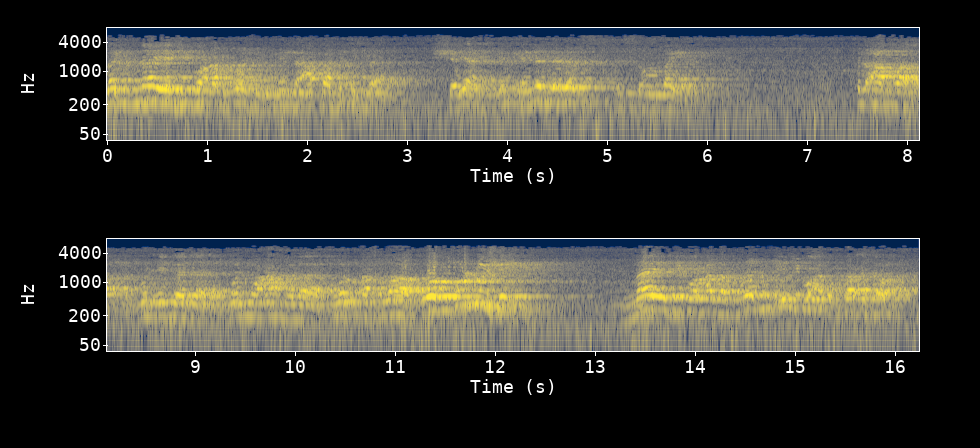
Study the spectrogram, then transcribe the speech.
بل ما يجب على الرجل من عقب الإسلام الشريعة الإسلامية نزلت في السعودية في العقائد والعبادات والمعاملات والأخلاق وكل شيء. ما يجب على الرجل يجب على المرأة سواء.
